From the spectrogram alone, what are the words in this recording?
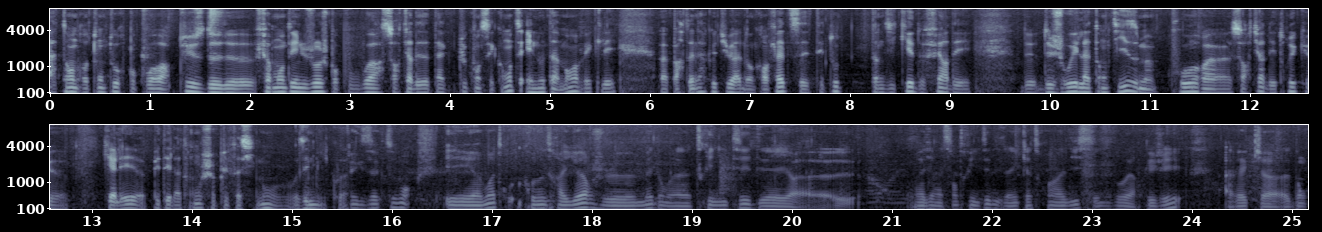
attendre ton tour pour pouvoir avoir plus de, faire monter une jauge pour pouvoir sortir des attaques plus conséquentes et notamment avec les euh, partenaires que tu as. Donc en fait, c'était tout indiqué de faire des de, jouer l'attentisme pour euh, sortir des trucs euh, qui allaient péter la tronche plus facilement aux, ennemis quoi. Exactement. Et moi, Chrono Trigger, je le mets dans ma trinité des, on va dire la trinité des années 90 au niveau RPG, avec donc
